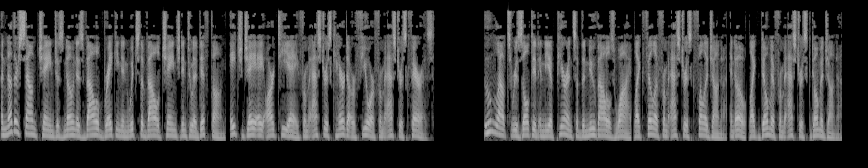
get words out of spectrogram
Another sound change is known as vowel breaking in which the vowel changed into a diphthong, hjarta from asterisk herta or fjor from asterisk feras. Umlauts resulted in the appearance of the new vowels y like fila from asterisk fulajana and o like doma from asterisk domajana.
